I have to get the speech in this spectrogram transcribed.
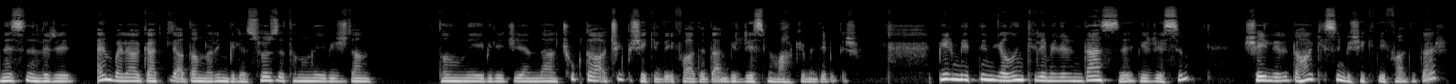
nesneleri en belagatli adamların bile sözle tanımlayabileceğinden, tanımlayabileceğinden çok daha açık bir şekilde ifade eden bir resmi mahkum edebilir. Bir metnin yalın kelimelerindense bir resim şeyleri daha kesin bir şekilde ifade eder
